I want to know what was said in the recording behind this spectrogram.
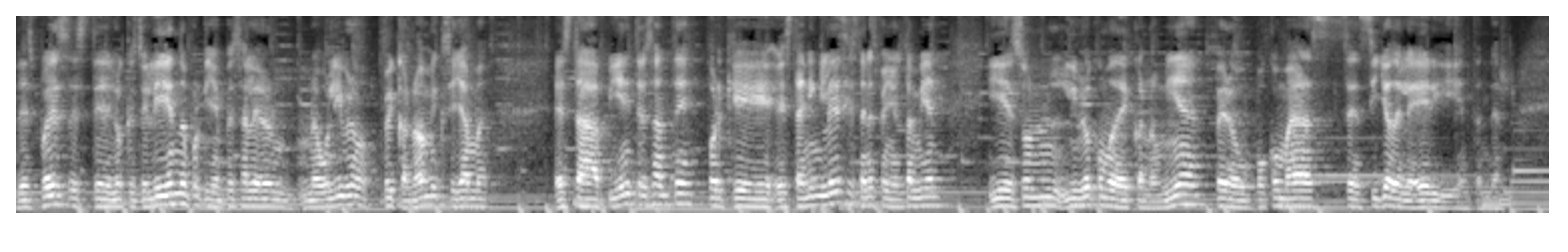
Después, este, lo que estoy leyendo, porque ya empecé a leer un, un nuevo libro, Freakonomics se llama. Está bien interesante porque está en inglés y está en español también. Y es un libro como de economía, pero un poco más sencillo de leer y entender.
